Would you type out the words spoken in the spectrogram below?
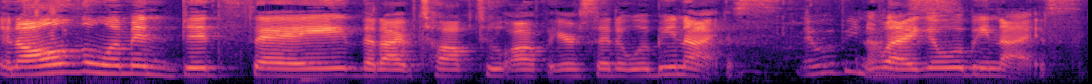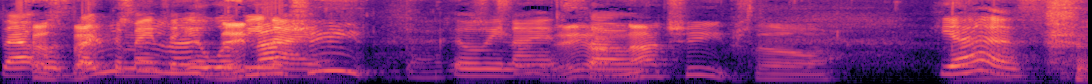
and all of the women did say that I've talked to off air said it would be nice It would be nice. like it would be nice that was like the main thing it would they be not nice cheap. it would be nice They so are not cheap. So yes all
